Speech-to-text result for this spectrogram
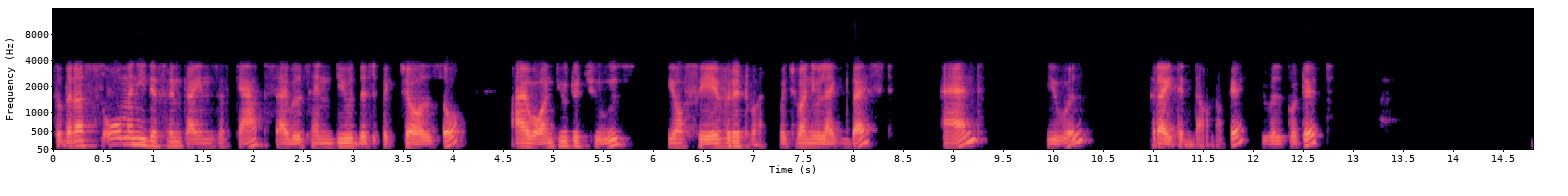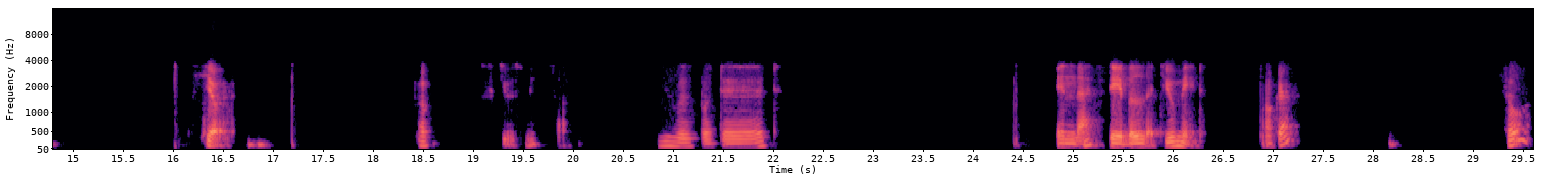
So there are so many different kinds of caps. I will send you this picture also. I want you to choose your favorite one, which one you like best, and you will write it down, okay? You will put it here. Oh, excuse me, sorry. You will put it in that table that you made, okay? So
